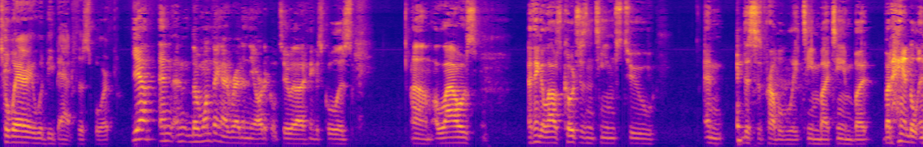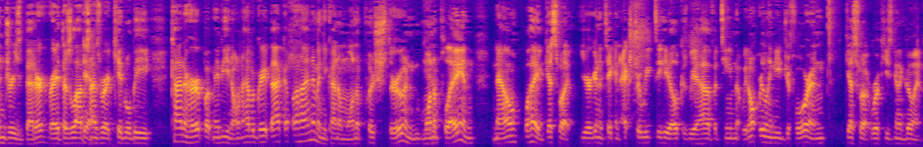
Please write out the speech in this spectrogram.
to where it would be bad for the sport. Yeah, and and the one thing I read in the article too that I think is cool is um, allows I think allows coaches and teams to and this is probably team by team, but but handle injuries better, right? There's a lot of Yeah. times where a kid will be kind of hurt, but maybe you don't have a great backup behind him, and you kind of want to push through and want to play. And now, well, hey, guess what? You're going to take an extra week to heal because we have a team that we don't really need you for, and guess what? Rookie's going to go in.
